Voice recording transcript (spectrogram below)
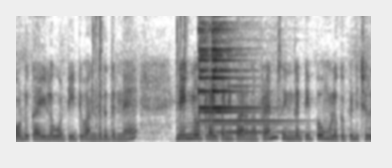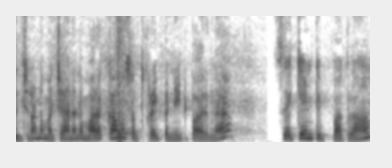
ஓடு கையில் ஒட்டிட்டு வந்துடுதுன்னு நீங்களும் ட்ரை பண்ணி பாருங்கள் ஃப்ரெண்ட்ஸ் இந்த டிப்பு உங்களுக்கு பிடிச்சிருந்துச்சுன்னா நம்ம சேனலை மறக்காமல் சப்ஸ்கிரைப் பண்ணிட்டு பாருங்கள் செகண்ட் டிப் பார்க்கலாம்.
